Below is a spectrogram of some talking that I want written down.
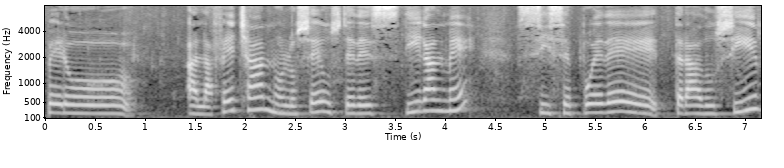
Pero a la fecha, no lo sé, ustedes díganme si se puede traducir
